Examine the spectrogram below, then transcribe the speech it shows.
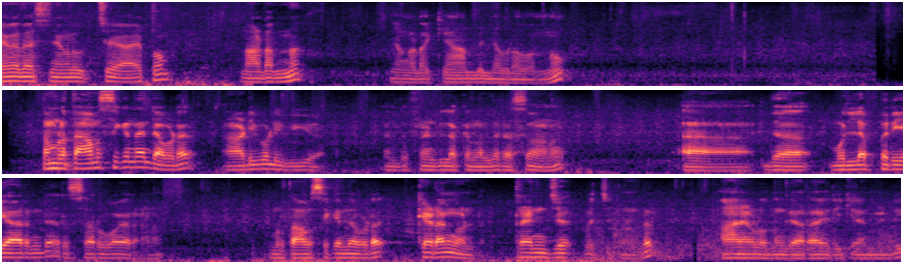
ഏകദേശം ഞങ്ങൾ ഉച്ചയായപ്പം നടന്ന് ഞങ്ങളുടെ ക്യാമ്പിന്റെ അവിടെ വന്നു. നമ്മൾ താമസിക്കുന്നതിന്റെ അവിടെ അടിപൊളി വ്യൂ ആണ്. എന്റെ ഫ്രണ്ടിലൊക്കെ നല്ല രസമാണ്. ഇത് മുല്ലപ്പെരിയാറിന്റെ റിസർവോയറാണ്. നമ്മൾ താമസിക്കുന്ന ഇവിടെ കിടങ്ങുണ്ട്. ട്രെഞ്ച് വെച്ചിട്ടുണ്ട്. ആനകളൊന്നും കയറാതിരിക്കാൻ വേണ്ടി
